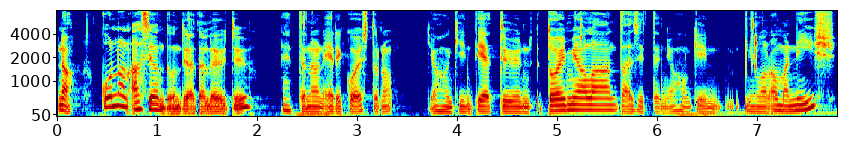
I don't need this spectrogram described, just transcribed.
no, kunnon asiantuntijoita löytyy, että ne on erikoistunut johonkin tiettyyn toimialaan tai sitten johonkin, niillä on oma niche.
